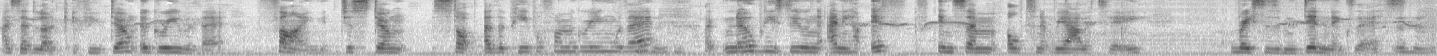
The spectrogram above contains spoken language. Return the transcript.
I said, look, if you don't agree with it, fine, just don't stop other people from agreeing with it. Like nobody's doing any. If in some alternate reality, racism didn't exist, Mhm.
